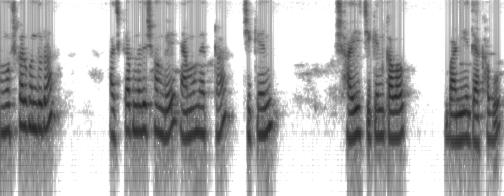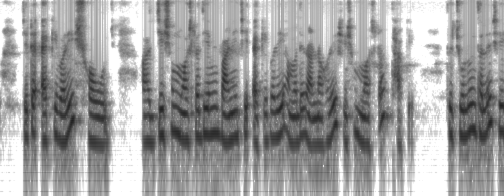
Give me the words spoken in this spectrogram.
নমস্কার বন্ধুরা। আজকে আপনাদের সঙ্গে এমন একটা চিকেন, শাহি চিকেন কাবাব বানিয়ে দেখাবো, যেটা একেবারেই সহজ। আর যেসব মশলা দিয়ে আমি বানিয়েছি, একেবারেই আমাদের রান্নাঘরে সেসব মশলা থাকে। তো চলুন তাহলে সেই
